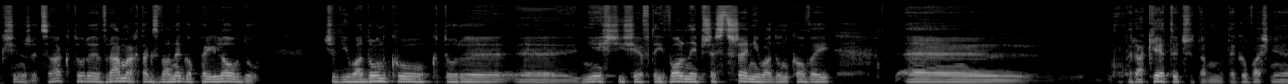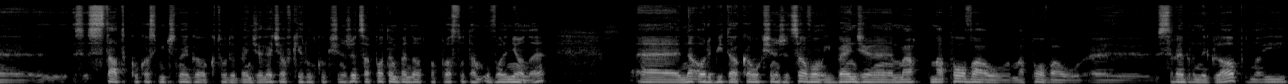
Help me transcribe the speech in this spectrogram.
Księżyca, który w ramach tak zwanego payloadu, czyli ładunku, który mieści się w tej wolnej przestrzeni ładunkowej rakiety, czy tam tego właśnie statku kosmicznego, który będzie leciał w kierunku Księżyca, potem będą po prostu tam uwolnione e, na orbitę okołoksiężycową i będzie mapował, mapował e, srebrny glob. No i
